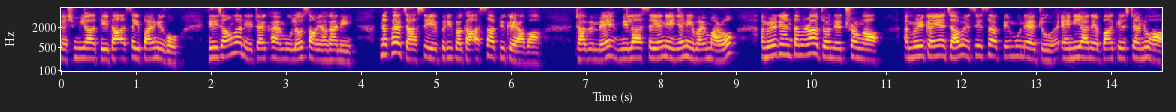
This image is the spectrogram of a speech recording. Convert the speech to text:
ကက်ရှမီးယားဒေသအစိပ်ပိုင်းတွေကိုလေကြောင်းကနေတိုက်ခိုက်မှုလှုပ်ဆောင်ရာကနေနှစ်ဖက်ကြားစစ်ရေးပဋိပက္ခအစပြုခဲ့တာပါဒါပေမဲ့မေလ10ရက်နေ့ညနေပိုင်းမှာတော့အမေရိကန်သမ္မတဒေါ်နယ်ထရန့်ကအမေရိကန်ရဲ့ဂျာဝင်စစ်ဆက်ပေးမှုနဲ့အတူအိန္ဒိယနဲ့ပါကစ္စတန်တို့ဟာ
